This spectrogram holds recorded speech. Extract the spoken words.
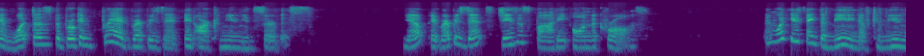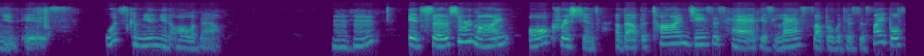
And what does the broken bread represent in our communion service? Yep, it represents Jesus' body on the cross. And what do you think the meaning of communion is? What's communion all about? Mm-hmm. It serves to remind all Christians about the time Jesus had his Last Supper with his disciples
